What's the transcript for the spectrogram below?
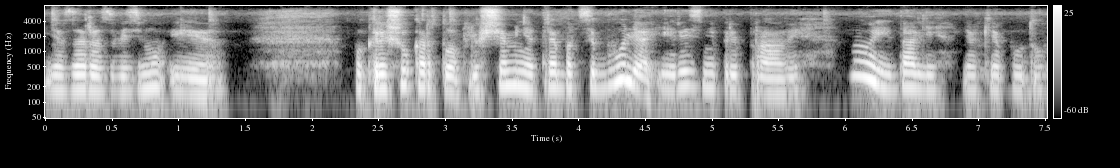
Я зараз візьму і покришу картоплю. Ще мені треба цибуля і різні приправи. Ну і далі, як я буду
